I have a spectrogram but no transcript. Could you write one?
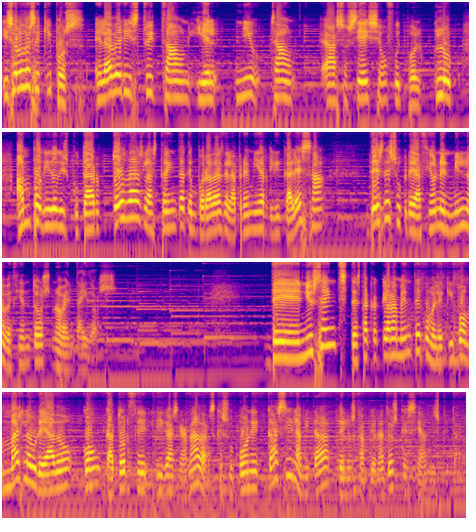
Y solo dos equipos, el Aberystwyth Town y el New Town Association Football Club, han podido disputar todas las 30 temporadas de la Premier League galesa desde su creación en 1992. The New Saints destaca claramente como el equipo más laureado con 14 ligas ganadas, que supone casi la mitad de los campeonatos que se han disputado.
